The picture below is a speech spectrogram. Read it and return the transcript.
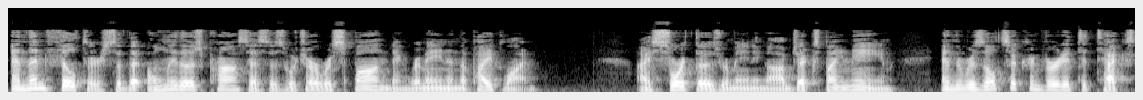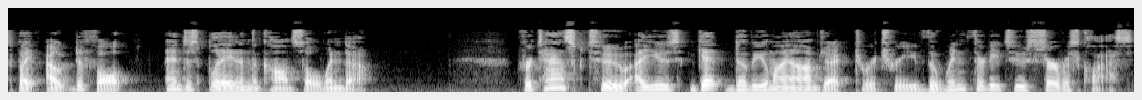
and then filter so that only those processes which are responding remain in the pipeline. I sort those remaining objects by name, and the results are converted to text by out default and displayed in the console window. For task 2, I use getWMIObject to retrieve the Win32 service class,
